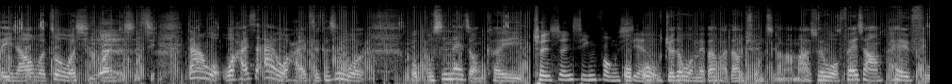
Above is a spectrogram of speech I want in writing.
力，然后我做我喜欢的事情。当然，我我还是爱我孩子，可是我我不是那种可以全身心奉献。我我觉得我没办法当全职妈妈，所以我非常佩服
